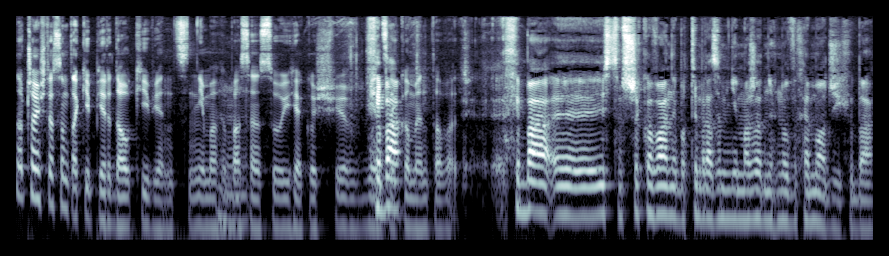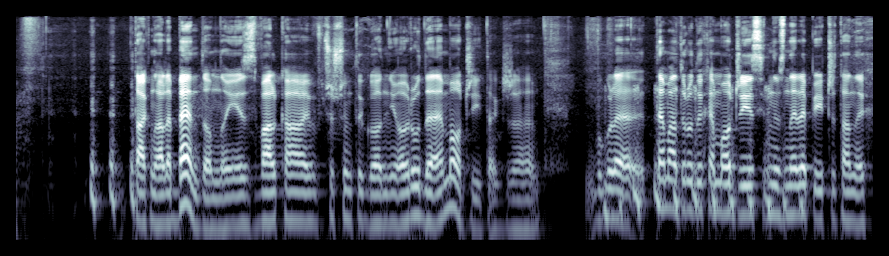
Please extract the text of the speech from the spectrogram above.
No część to są takie pierdołki, więc nie ma chyba mhm. sensu ich jakoś więcej chyba, komentować. Chyba y, jestem szokowany, bo tym razem nie ma żadnych nowych emoji chyba. Tak, no ale będą. No jest walka w przyszłym tygodniu o rude emoji, także w ogóle temat rudych emoji jest jednym z najlepiej czytanych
